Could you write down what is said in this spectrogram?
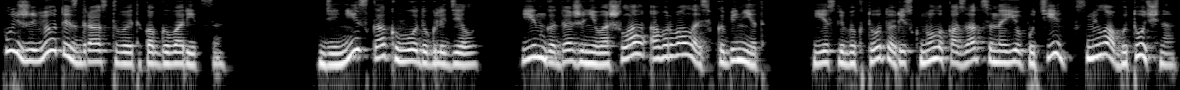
Пусть живет и здравствует, как говорится. Денис как в воду глядел. Инга даже не вошла, а ворвалась в кабинет. Если бы кто-то рискнул оказаться на ее пути, смела бы точно.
